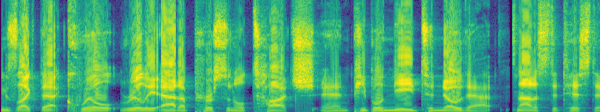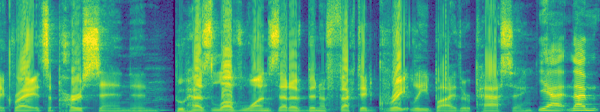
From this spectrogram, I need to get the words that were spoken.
Things like that quilt really add a personal touch, and people need to know that. It's not a statistic, right? It's a person and mm-hmm. who has loved ones that have been affected greatly by their passing. Yeah, I've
